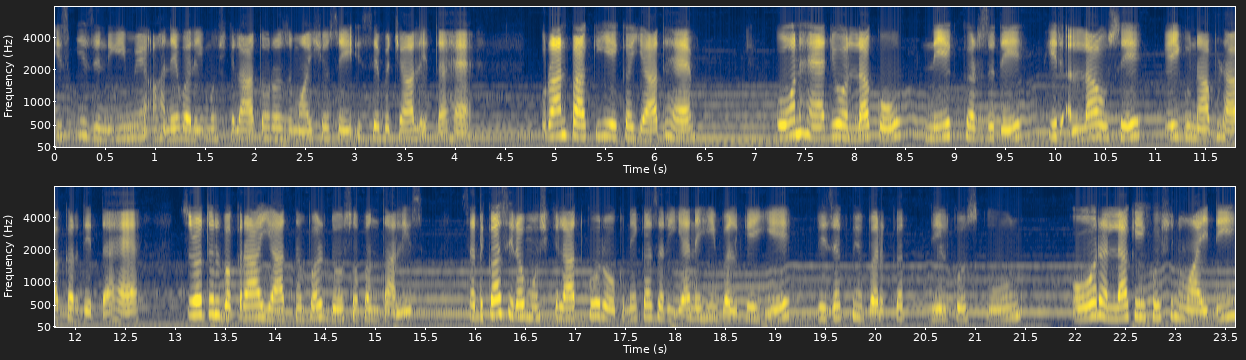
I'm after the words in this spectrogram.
اس کی زندگی میں آنے والی مشکلات اور آزمائشوں سے اسے بچا لیتا ہے۔ قرآن پاک کی ایک آیات ہے، کون ہے جو اللہ کو نیک قرض دے، پھر اللہ اسے کئی گناہ بڑھا کر دیتا ہے۔ صورت البقرہ یاد نمبر دو سو پنتالیس صدقہ صرف مشکلات کو روکنے کا ذریعہ نہیں، بلکہ یہ رزق میں برکت، دل کو سکون اور اللہ کی خوش نمائندی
